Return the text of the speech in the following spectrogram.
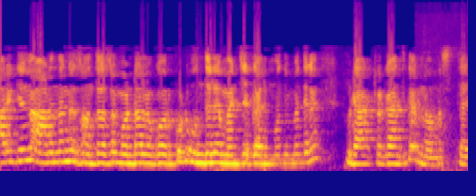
ఆరోగ్యంగా ఆనందంగా సంతోషంగా ఉండాలని కోరుకుంటూ ఉందిలే మంచి కాలం ముందు ముందుగా డాక్టర్ కాంత్ గారు నమస్తే.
